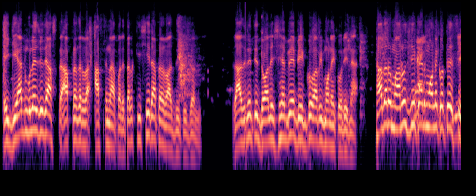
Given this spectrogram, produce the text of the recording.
এই জ্ঞানগুলো যদি আসতে, আপনাদের আসতে না পারে, তাহলে কিসের আপনার রাজনীতি দল? রাজনীতি দল হিসেবে বিজ্ঞ আমি মনে করি না। সাধারণ মানুষ যে কার মনে করতেছে?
